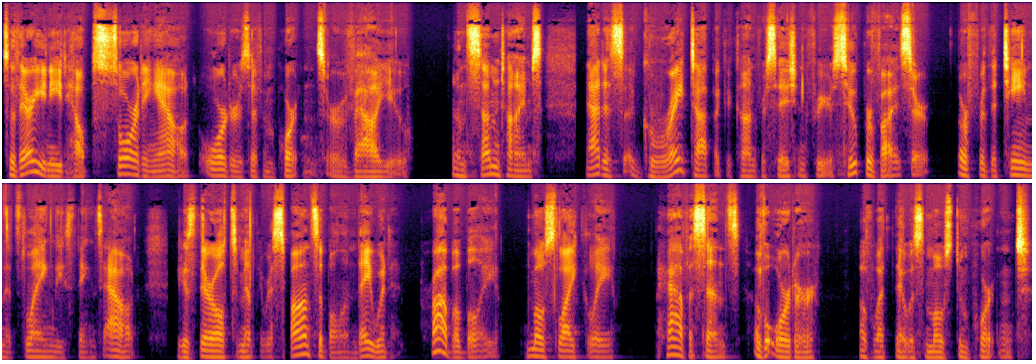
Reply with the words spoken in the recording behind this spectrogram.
So there you need help sorting out orders of importance or value. And sometimes that is a great topic of conversation for your supervisor or for the team that's laying these things out because they're ultimately responsible and they would probably most likely have a sense of order of what that was most important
